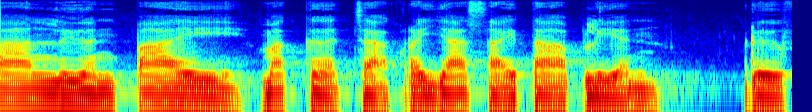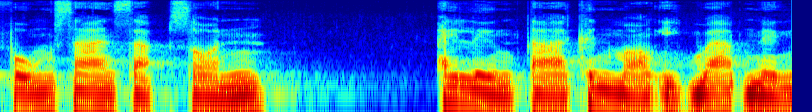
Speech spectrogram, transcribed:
การเลือนไปมักเกิดจากระยะสายตาเปลี่ยน หรือฟุ้งซ่านสับสน ให้ลืมตาขึ้นมองอีกแวบหนึ่ง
